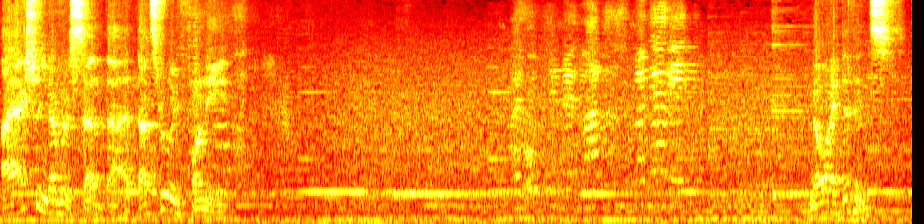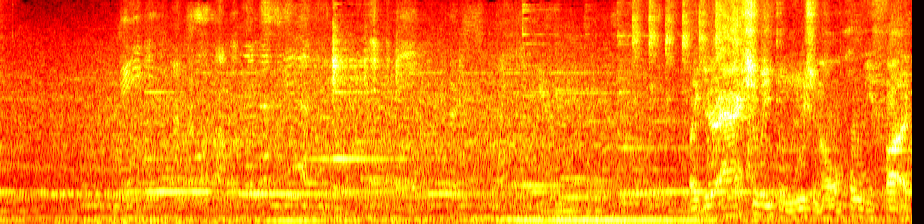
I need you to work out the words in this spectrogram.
I actually never said that. That's really funny. No, Like, you're actually delusional. Holy fuck.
